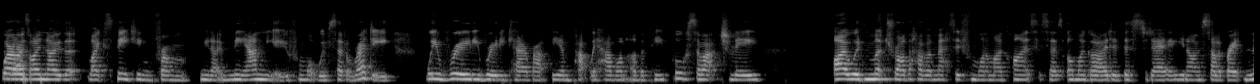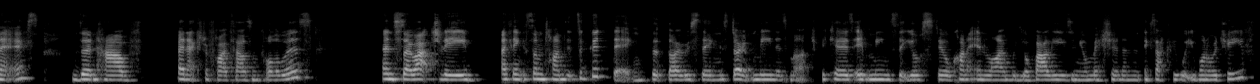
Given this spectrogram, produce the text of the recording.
Whereas yeah. I know that, like speaking from you know me and you, from what we've said already, we really, really care about the impact we have on other people. So actually, I would much rather have a message from one of my clients that says, "Oh my god, I did this today. You know, I'm celebrating this," than have an extra five thousand followers. And so actually, I think sometimes it's a good thing that those things don't mean as much because it means that you're still kind of in line with your values and your mission and exactly what you want to achieve.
